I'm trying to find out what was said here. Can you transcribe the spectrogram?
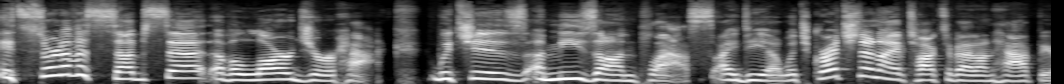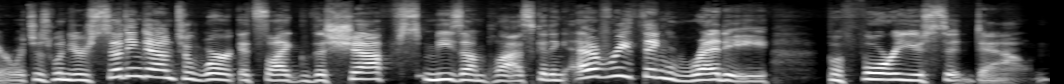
It's sort of a subset of a larger hack, which is a mise en place idea, which Gretchen and I have talked about on Happier, which is when you're sitting down to work, it's like the chef's mise en place, getting everything ready before you sit down.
